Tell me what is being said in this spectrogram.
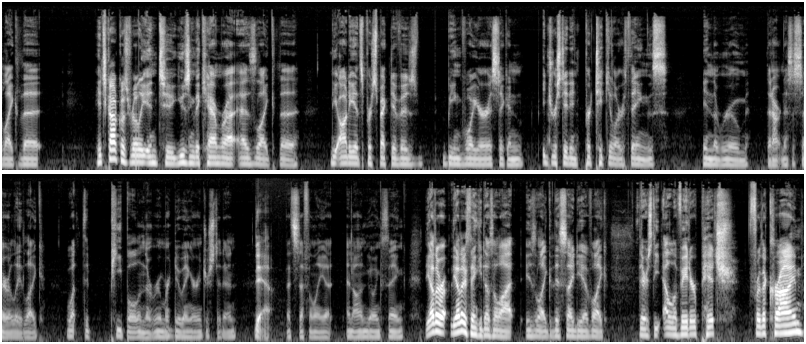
like the Hitchcock was really into using the camera as like the the audience perspective as being voyeuristic and interested in particular things in the room that aren't necessarily like what the people in the room are doing or interested in. Yeah. That's definitely a, an ongoing thing. The other the other thing he does a lot is like this idea of like there's the elevator pitch for the crime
